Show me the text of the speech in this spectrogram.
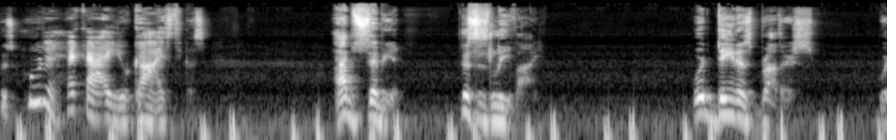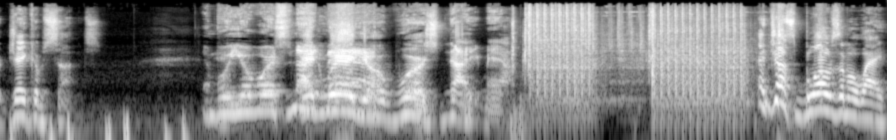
Goes, Who the heck are you guys? He goes, I'm Simeon. This is Levi. We're Dinah's brothers. We're Jacob's sons. And we're your worst nightmare. And we're your worst nightmare. And just blows them away.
